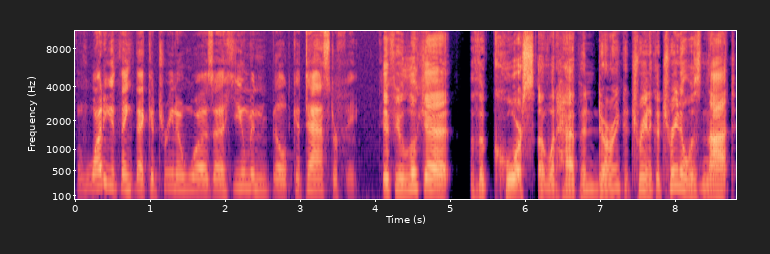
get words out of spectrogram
Why do you think that Katrina was a human built catastrophe? If you look at the course of what happened during Katrina, Katrina was not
